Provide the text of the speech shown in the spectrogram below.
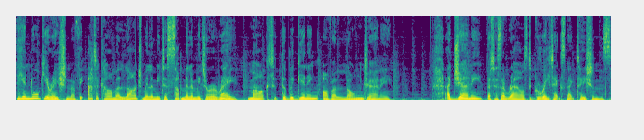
The inauguration of the Atacama Large Millimeter Submillimeter Array marked the beginning of a long journey. A journey that has aroused great expectations.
